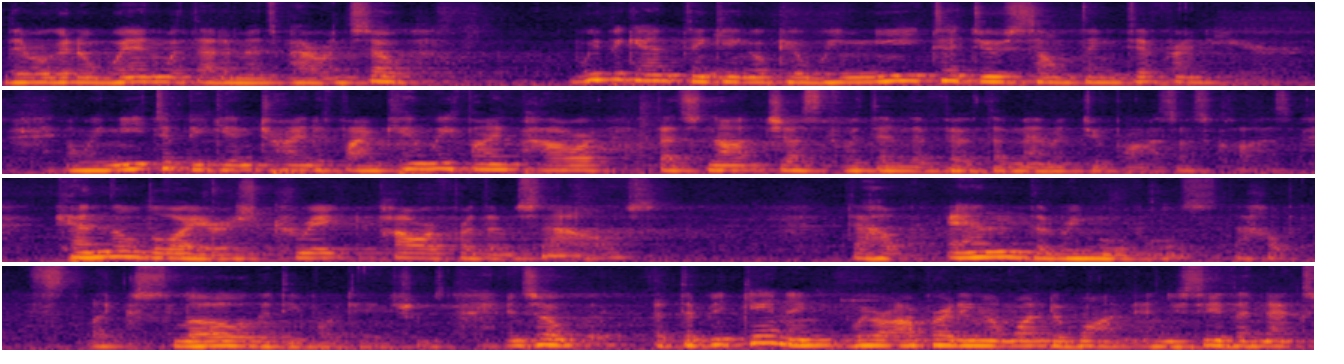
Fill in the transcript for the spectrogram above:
They were going to win with that immense power. And so we began thinking, okay, we need to do something different here. And we need to begin trying to find can we find power that's not just within the Fifth Amendment due process clause? Can the lawyers create power for themselves to help end the removals, to help like slow the deportations? And so at the beginning, we were operating on one to one, and you see the next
